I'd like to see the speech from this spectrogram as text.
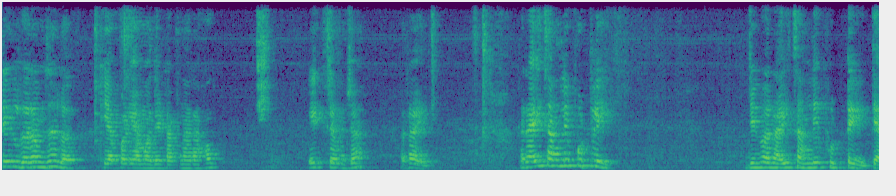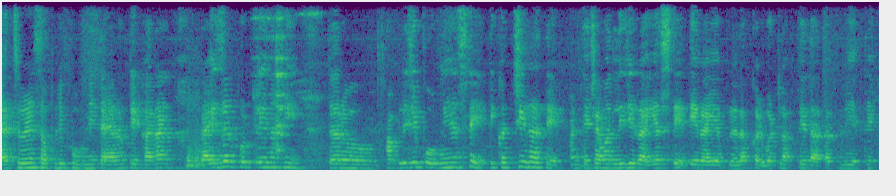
तेल गरम झालं की आपण यामध्ये टाकणार आहोत एक चमचा राई. राई चांगली फुटली जेव्हा राई चांगली फुटते त्याच वेळेस आपली फोडणी तयार होते. कारण राई जर फुटली नाही तर आपली जी फोडणी असते ती कच्ची राहते. आणि त्याच्यामधली जी राई असते ती राई आपल्याला कडवट लागते दाताखाली येते.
